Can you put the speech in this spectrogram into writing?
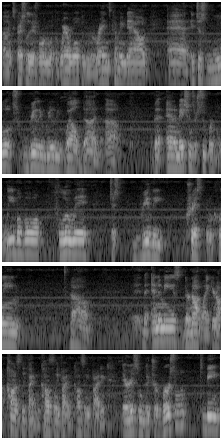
uh, especially there's one with the werewolf and the rain's coming down, and it just looks really really well done. The animations are super believable, fluid, just really crisp and clean. Um, the enemies, they're not like, you're not constantly fighting, constantly fighting, constantly fighting. There is some good traversal to be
